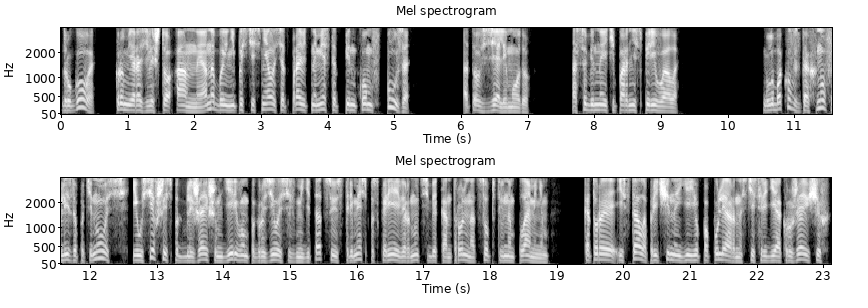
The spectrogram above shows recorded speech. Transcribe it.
Другого, кроме разве что Анны, она бы не постеснялась отправить на место пинком в пузо. А то взяли моду. Особенно эти парни с перевала — Глубоко вздохнув, Лиза потянулась и, усевшись под ближайшим деревом, погрузилась в медитацию, стремясь поскорее вернуть себе контроль над собственным пламенем, которое и стало причиной ее популярности среди окружающих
